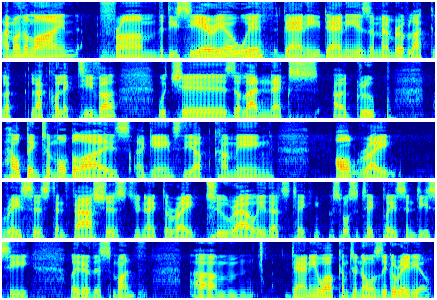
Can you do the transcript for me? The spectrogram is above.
I'm on the line from the DC area with Danny. Danny is a member of La, La, La Colectiva, which is a Latinx uh, group helping to mobilize against the upcoming alt right, racist, and fascist Unite the Right 2 rally that's taking, supposed to take place in DC later this month. Um, Danny, welcome to No One Is Legal Radio.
